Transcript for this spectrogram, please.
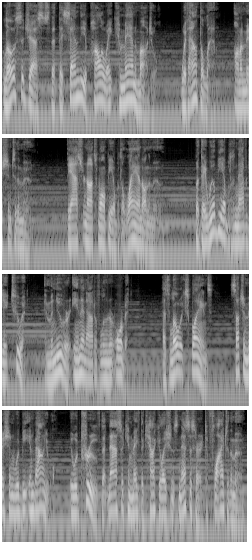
Low suggests that they send the Apollo 8 command module, without the LEM, on a mission to the moon. The astronauts won't be able to land on the moon, but they will be able to navigate to it and maneuver in and out of lunar orbit. As Low explains, such a mission would be invaluable It would prove that NASA can make the calculations necessary to fly to the moon,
